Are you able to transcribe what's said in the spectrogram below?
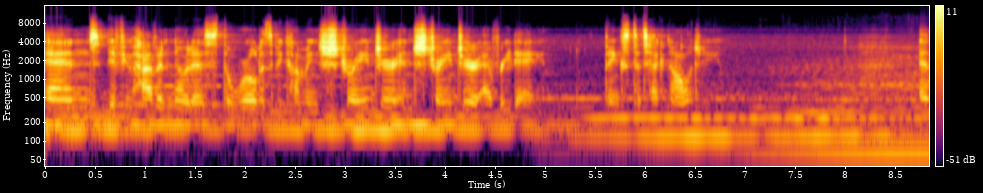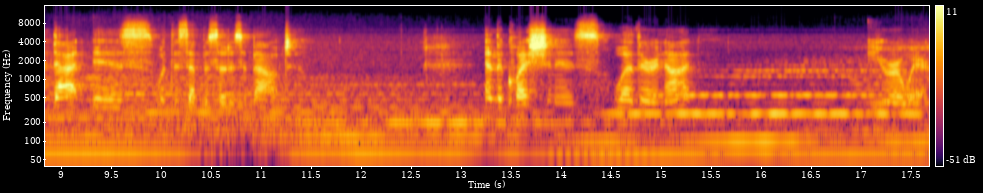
And if you haven't noticed, the world is becoming stranger and stranger every day thanks to technology. And that is what this episode is about. And the question is whether or not you're aware.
